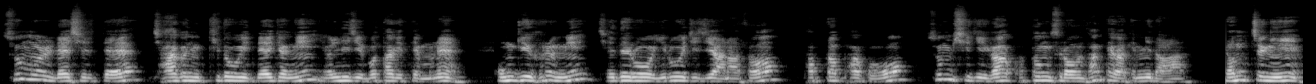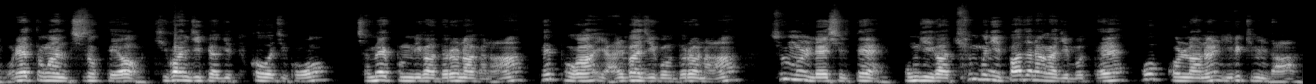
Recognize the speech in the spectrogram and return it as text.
숨을 내쉴 때 작은 기도의 내경이 열리지 못하기 때문에 공기 흐름이 제대로 이루어지지 않아서 답답하고 숨쉬기가 고통스러운 상태가 됩니다. 염증이 오랫동안 지속되어 기관지벽이 두꺼워지고 점액 분비가 늘어나거나 폐포가 얇아지고 늘어나 숨을 내쉴 때 공기가 충분히 빠져나가지 못해 호흡 곤란을 일으킵니다.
